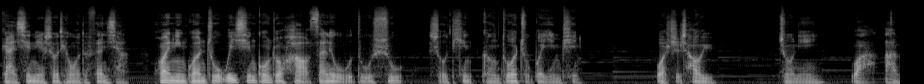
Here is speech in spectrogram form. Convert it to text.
感谢您收听我的分享，欢迎您关注微信公众号“三六五读书”，收听更多主播音频。我是超宇。祝您晚安，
